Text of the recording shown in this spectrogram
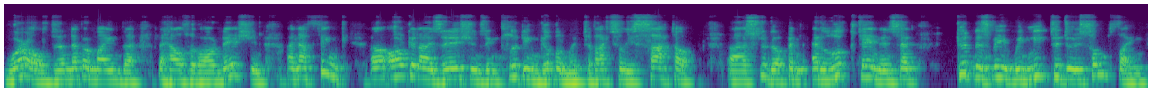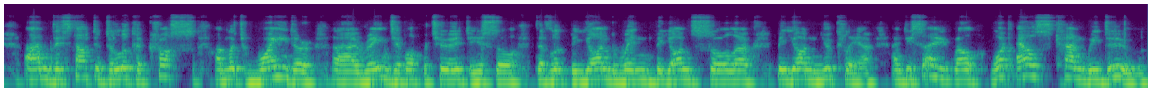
world, and never mind the, the health of our nation. And I think uh, organizations, including government, have actually sat up, uh, stood up and, and looked in and said, goodness me, we need to do something. And they started to look across a much wider uh, range of opportunities. So they've looked beyond wind, beyond solar, beyond nuclear, and decided, well, what else can we do?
